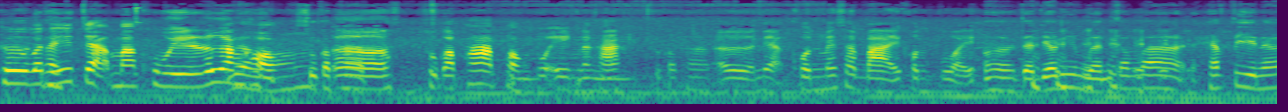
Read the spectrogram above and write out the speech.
คือวันนี้จะมาคุยเรื่องเรื่องของสุขภาพเอ่อ สุขภาพของตัวเองนะคะ สุขภาพ เออเนี่ย คนไม่สบายคนป่วยเออแต่เดี๋ยวนี้เหมือนกับว่าแฮปปี้นะ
